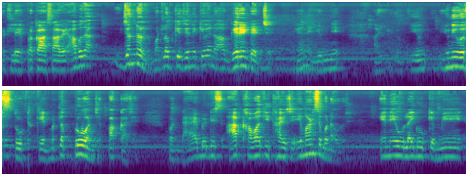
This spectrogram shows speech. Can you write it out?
એટલે પ્રકાશ આવે. આ બધા જનરલ મતલબ કે જેને કહેવાય ને આ ગેરેન્ટેડ છે. હે ને? યુનિ યુનિવર્સ તૂટ કે મતલબ પ્રૂવન છે, પાક્કા છે. પણ ડાયાબિટીસ આ ખાવાથી થાય છે, એ માણસે બનાવેલું છે. એને એવું લાગ્યું કે મેં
